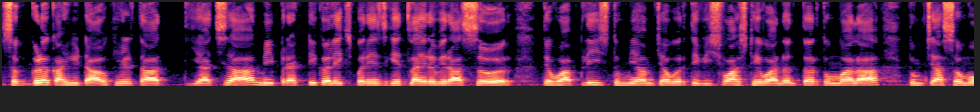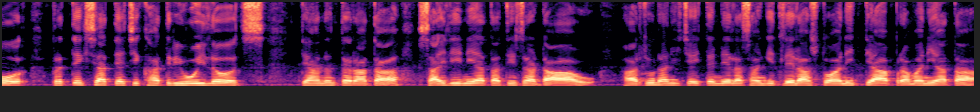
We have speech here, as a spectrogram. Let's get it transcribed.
सगळं काही डाव खेळतात. याचा मी प्रॅक्टिकल एक्सपिरियन्स घेतला आहे रविराज सर तेव्हा प्लीज तुम्ही आमच्यावरती विश्वास ठेवा नंतर तुम्हाला तुमच्यासमोर प्रत्यक्षात त्याची खात्री होईलच. त्यानंतर आता सायलीने आता तिचा डाव अर्जुन आणि चैतन्याला सांगितलेला असतो आणि त्याप्रमाणे आता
